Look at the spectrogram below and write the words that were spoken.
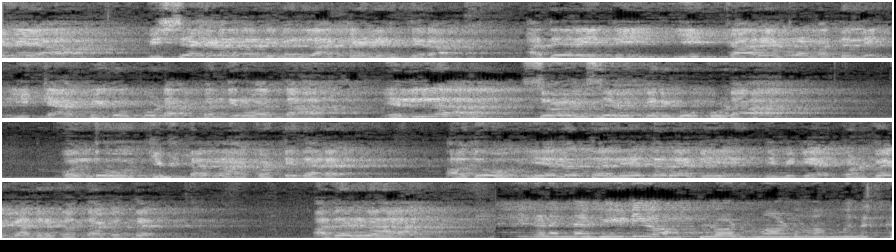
ಸೇವೆಯ ವಿಷಯಗಳನ್ನ ನೀವೆಲ್ಲ ಕೇಳಿರ್ತೀರಾ. ಅದೇ ರೀತಿ ಈ ಕಾರ್ಯಕ್ರಮದಲ್ಲಿ ಈ ಕ್ಯಾಂಪಿಗೂ ಕೂಡ ಬಂದಿರುವಂತ ಎಲ್ಲ ಸ್ವಯಂ ಸೇವಕರಿಗೂ ಕೂಡ ಒಂದು ಗಿಫ್ಟ್ ಅನ್ನ ಕೊಟ್ಟಿದ್ದಾರೆ. ಅದು ಏನಂತ ಲೇಟರ್ ಆಗಿ ನಿಮಗೆ ಕೊಡ್ಬೇಕಾದ್ರೆ ಗೊತ್ತಾಗುತ್ತೆ. ಅದನ್ನ ವಿಡಿಯೋ ಅಪ್ಲೋಡ್ ಮಾಡುವ ಮೂಲಕ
